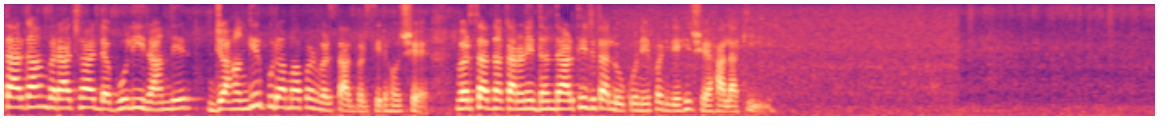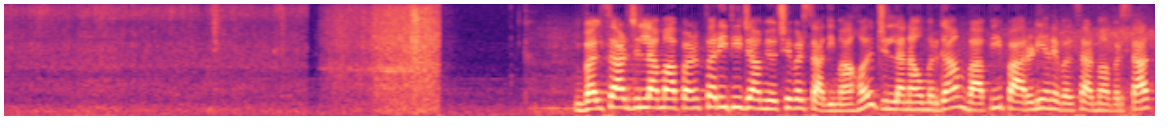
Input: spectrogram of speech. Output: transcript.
તારગામ વરાછા, ડભોલી, રાંદેર, જહાંગીરપુરામાં પણ વરસાદ વરસી રહ્યો છે. વરસાદના કારણે ધંધારથી જતા લોકોને પડી રહી છે હાલાકી. વલસાડ જિલ્લામાં પણ ફરીથી જામ્યો છે વરસાદી માહોલ. જિલ્લાના ઉમરગામ, વાપી, પારડી અને વલસાડમાં વરસાદ.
